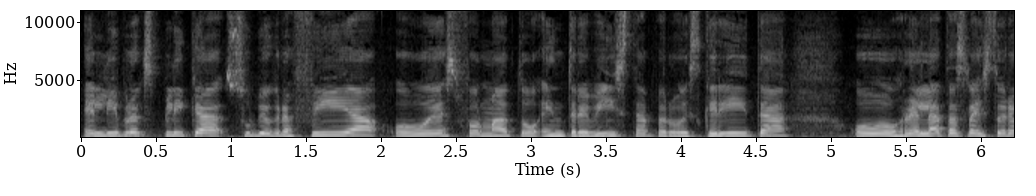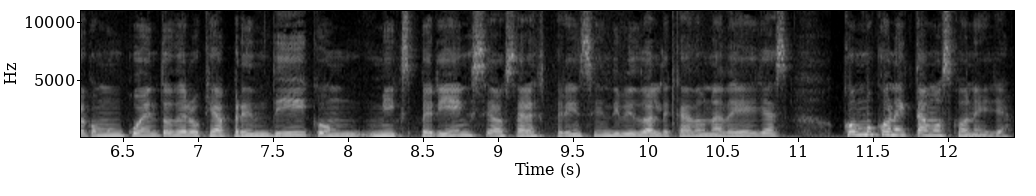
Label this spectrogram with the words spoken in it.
¿el libro explica su biografía o es formato entrevista, pero escrita? ¿O relatas la historia como un cuento de lo que aprendí con mi experiencia, o sea, la experiencia individual de cada una de ellas? ¿Cómo conectamos con ella?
